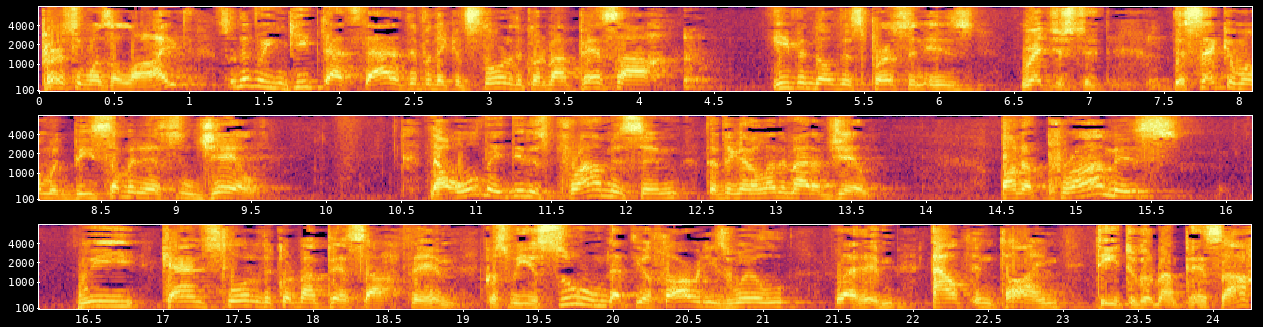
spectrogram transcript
person was alive, so therefore you can keep that status, therefore they can store the Korban Pesach, even though this person is registered. The second one would be somebody that's in jail. Now all they did is promise him that they're going to let him out of jail. On a promise, we can slaughter the Korban Pesach for him because we assume that the authorities will let him out in time to eat the Korban Pesach.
